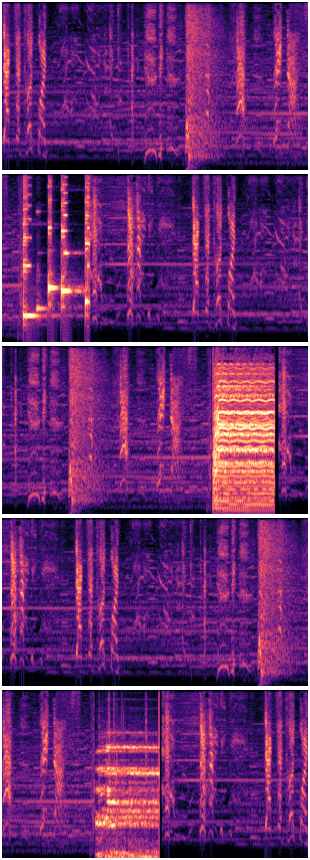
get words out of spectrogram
That's a good one. like... he dies! That's a good one! he dies! That's a good one!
